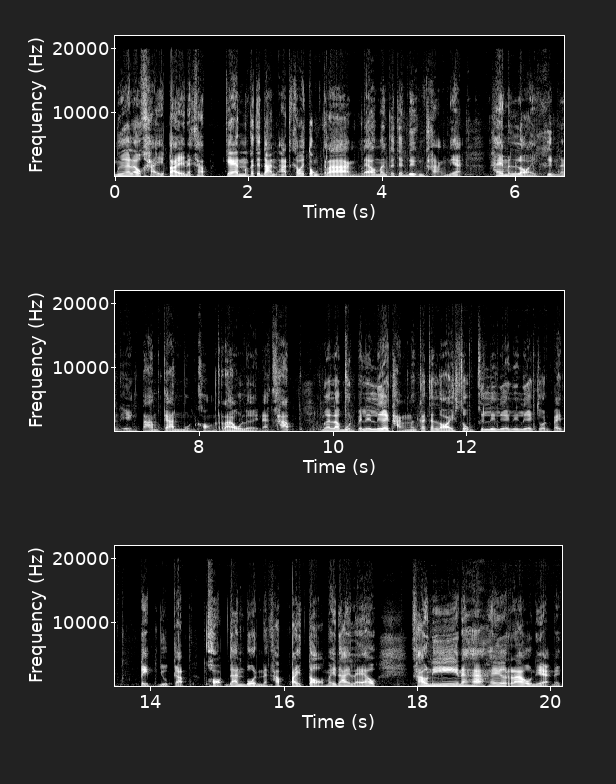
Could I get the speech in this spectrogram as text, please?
เมื่อเราไขไปนะครับ แกนมันก็จะดันอัดเข้าไปตรงกลาง แล้วมันก็จะดึงถังเนี่ยให้มันลอยขึ้นนั่นเองตามการหมุนของเราเลยนะครับ เมื่อเราหมุนไปเรื่อยๆ ถังมันก็จะลอยสูงขึ้นเรื่อยๆเรื่อยๆ จนไปติดอยู่กับขอบด้านบนนะครับ ไปต่อไม่ได้แล้ว คราวนี้นะฮะให้เราเนี่ยนะ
